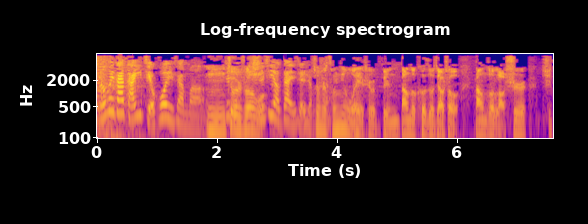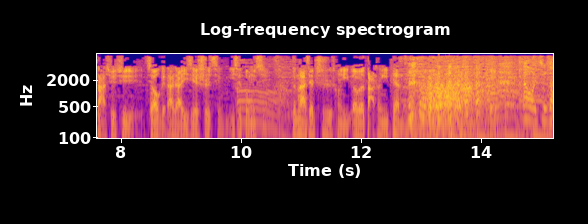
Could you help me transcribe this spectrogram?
你能为大家答疑解惑一下吗？嗯，就是说实际要干一些什么？就是曾经我也是被人当做客座教授，当做老师去大学去教给大家一些事情、一些东西，跟那些吃成一呃不打成一片的那种。那我知道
